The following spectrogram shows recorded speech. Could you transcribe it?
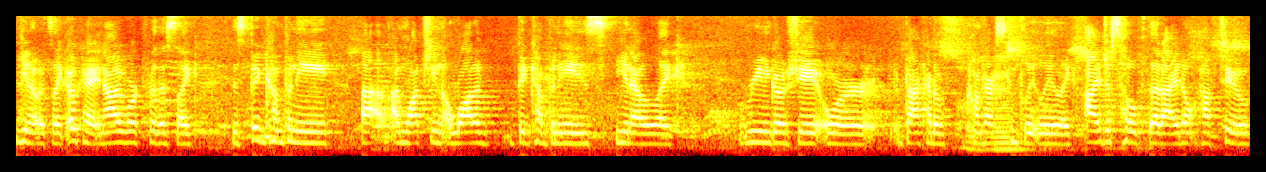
you know, it's like okay, now I work for this like this big company. Um, I'm watching a lot of big companies, you know, like renegotiate or back out of contracts completely. Like I just hope that I don't have to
